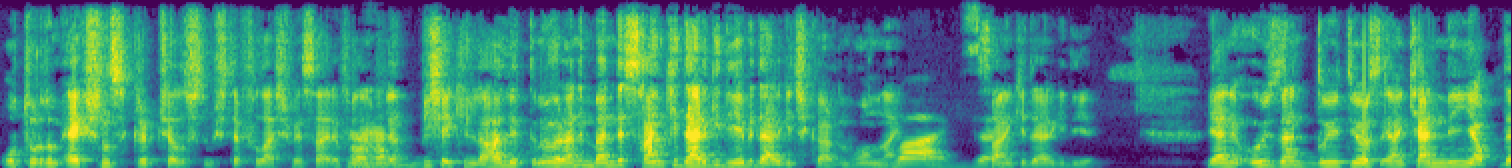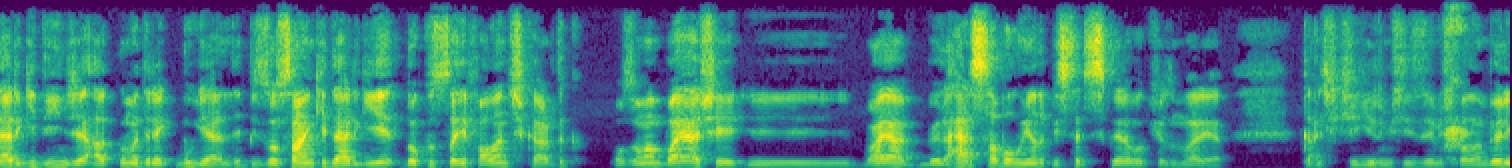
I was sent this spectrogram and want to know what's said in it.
Oturdum action script çalıştım işte flash vesaire falan Aha. filan. Bir şekilde hallettim öğrendim. Ben de Sanki Dergi diye bir dergi çıkardım online. Vay güzel. Sanki Dergi diye. Yani o yüzden do it yourself yani kendin yap dergi deyince aklıma direkt bu geldi. Biz o Sanki Dergi'yi 9 sayı falan çıkardık. O zaman bayağı şey bayağı böyle her sabah uyanıp istatistiklere bakıyordum var ya. Kaç kişi girmiş izlemiş falan. Böyle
